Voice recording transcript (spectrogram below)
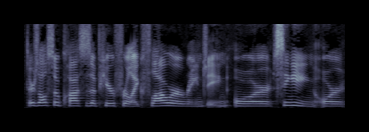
There's also classes up here for like flower arranging or singing or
